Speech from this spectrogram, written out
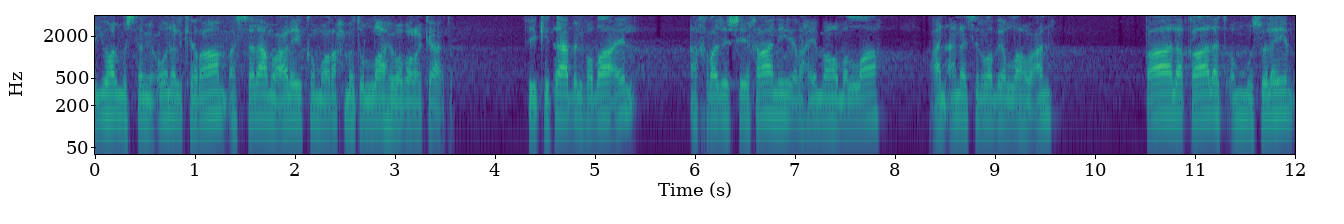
أيها المستمعون الكرام السلام عليكم ورحمة الله وبركاته. في كتاب الفضائل أخرج الشيخان رحمهما الله عن أنس رضي الله عنه قال قالت أم سليم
